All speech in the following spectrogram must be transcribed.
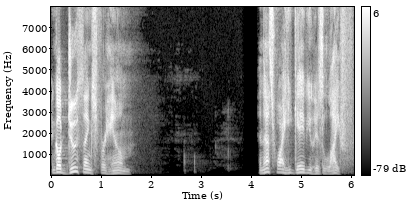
and go do things for him. And that's why he gave you his life.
